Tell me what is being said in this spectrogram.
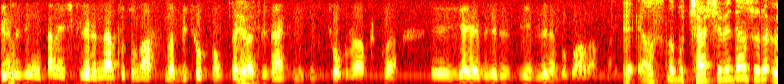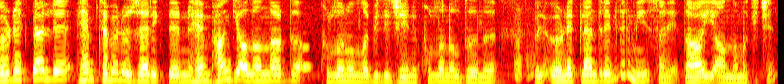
Günümüzde insan ilişkilerinden tutun aslında birçok noktaya evet. kadar thinking çok rahatlıkla e, yayabiliriz diyebilirim bu bağlamda. E, aslında bu çerçeveden sonra örneklerle hem temel özelliklerini hem hangi alanlarda kullanılabileceğini, kullanıldığını hı hı. böyle örneklendirebilir miyiz? Hani daha iyi anlamak için.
